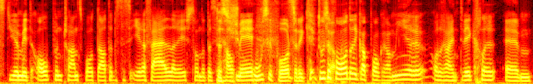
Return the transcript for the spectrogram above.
zu tun mit Open Transport Data, dass das ihr Fehler ist, sondern das, Das ist halt ist mehr Herausforderung. die Herausforderung an Programmierer oder an Entwickler, ähm,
